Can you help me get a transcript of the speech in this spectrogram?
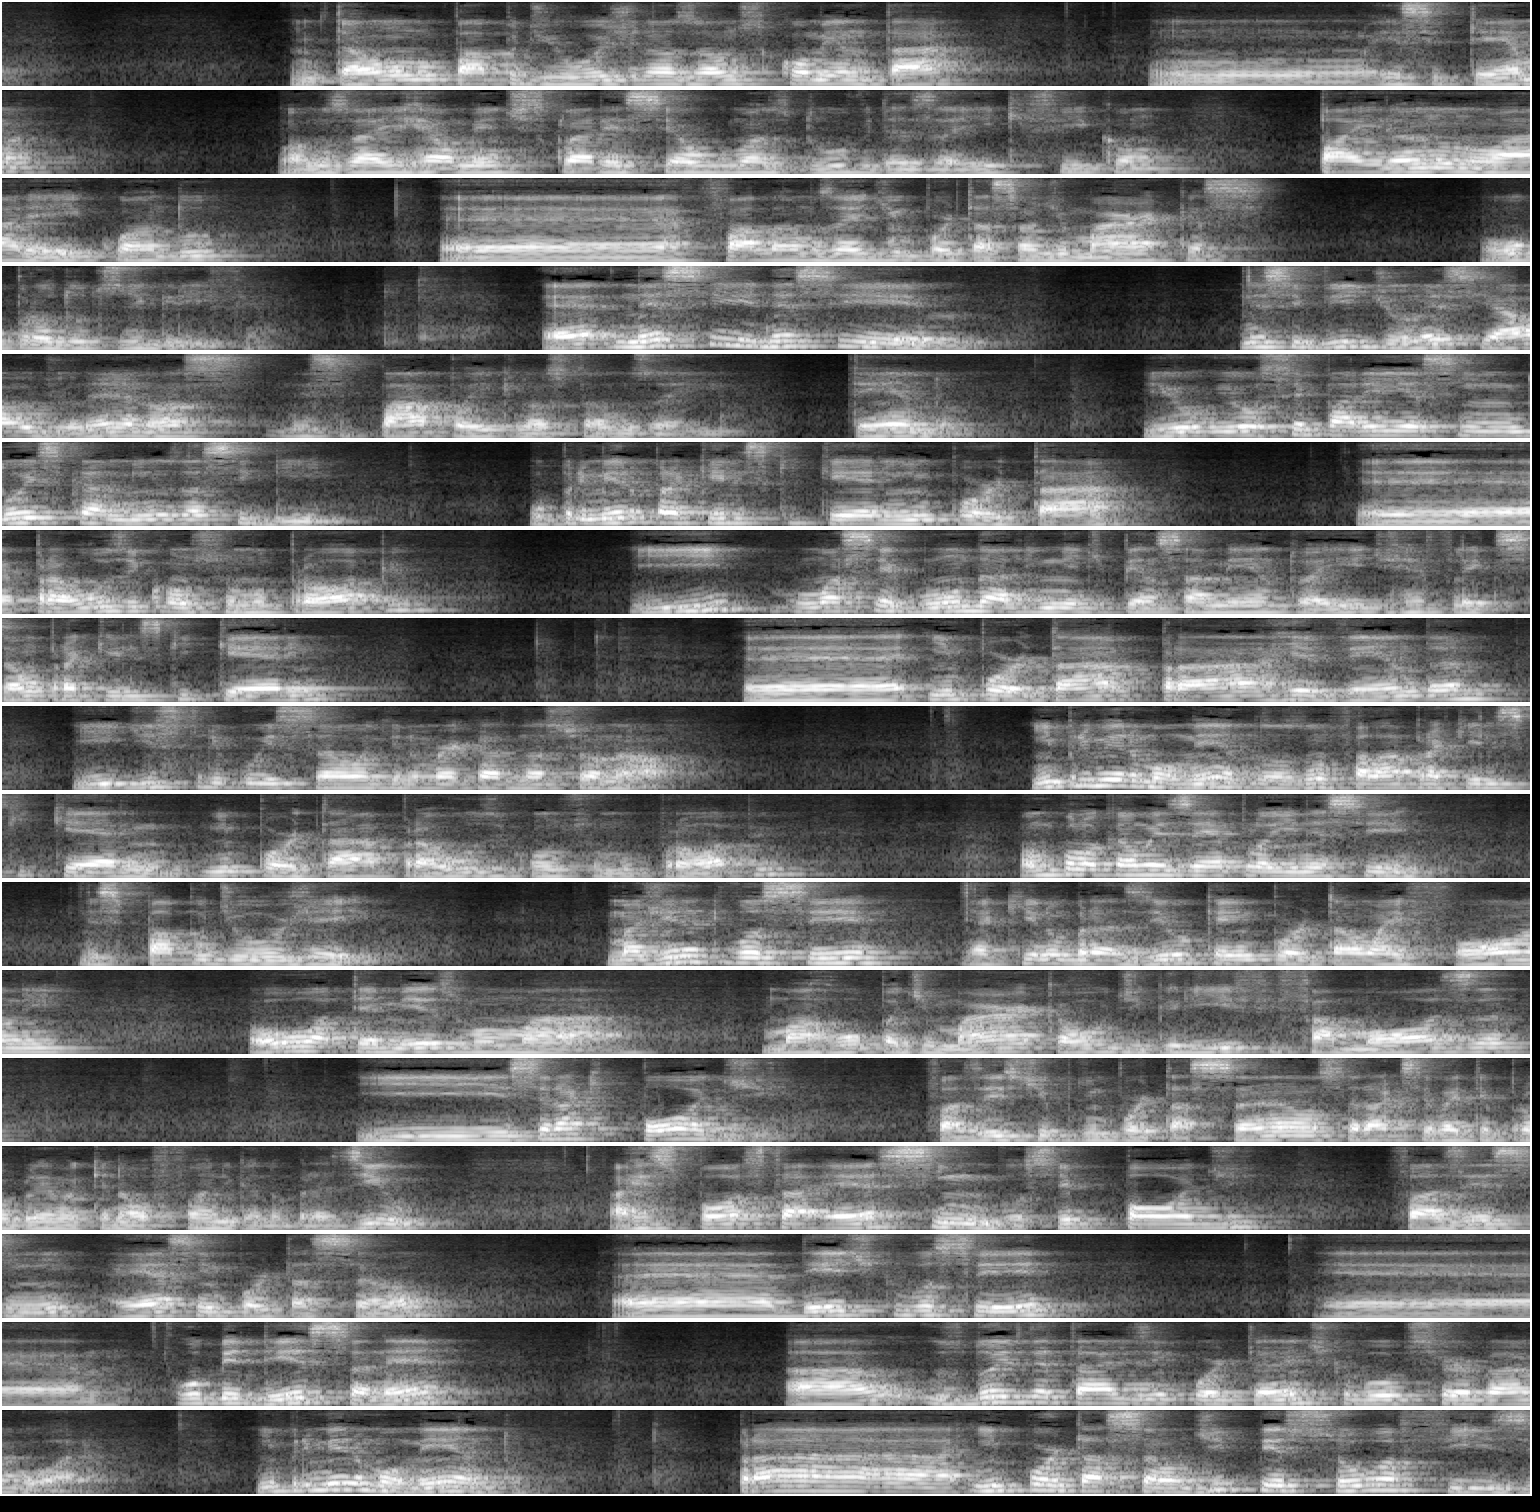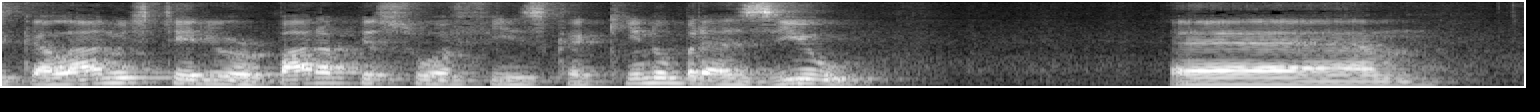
Então, no papo de hoje nós vamos comentar um, esse tema. Vamos aí realmente esclarecer algumas dúvidas aí que ficam pairando no ar aí quando é, falamos aí de importação de marcas ou produtos de grife. É, nesse, nesse Nesse vídeo, nesse áudio, né, nós, nesse papo aí que nós estamos aí tendo, eu, eu separei assim dois caminhos a seguir. O primeiro para aqueles que querem importar é, para uso e consumo próprio e uma segunda linha de pensamento aí de reflexão para aqueles que querem é, importar para revenda e distribuição aqui no mercado nacional. Em primeiro momento, nós vamos falar para aqueles que querem importar para uso e consumo próprio. Vamos colocar um exemplo aí nesse, nesse papo de hoje aí. Imagina que você aqui no Brasil quer importar um iPhone ou até mesmo uma, uma roupa de marca ou de grife famosa. E será que pode fazer esse tipo de importação? Será que você vai ter problema aqui na alfândega no Brasil? A resposta é sim, você pode fazer sim essa importação, é, desde que você é, obedeça né, a, os dois detalhes importantes que eu vou observar agora. Em primeiro momento, para importação de pessoa física lá no exterior para pessoa física aqui no Brasil, é,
